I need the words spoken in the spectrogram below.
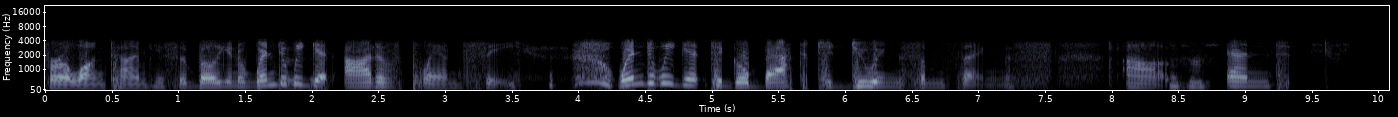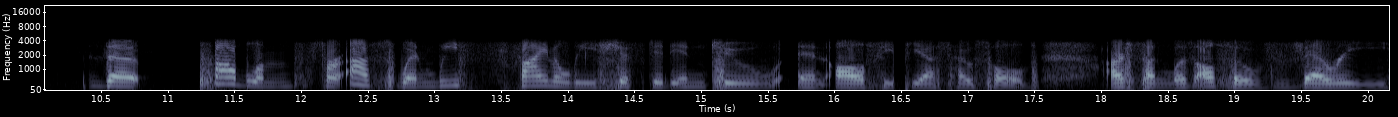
for a long time. He said, "Well, you know, when do we mm-hmm. get out of Plan C? when do we get to go back to doing some things?" Uh, mm-hmm. And the problem for us when we finally shifted into an all CPS household, our son was also very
